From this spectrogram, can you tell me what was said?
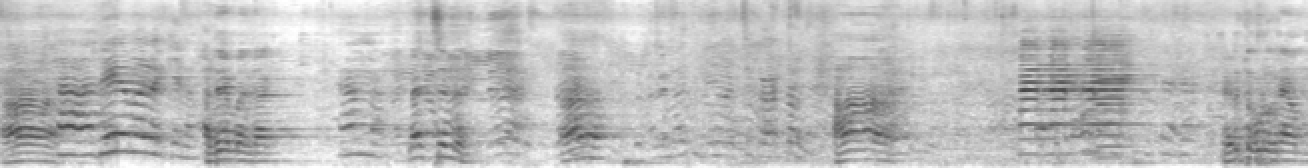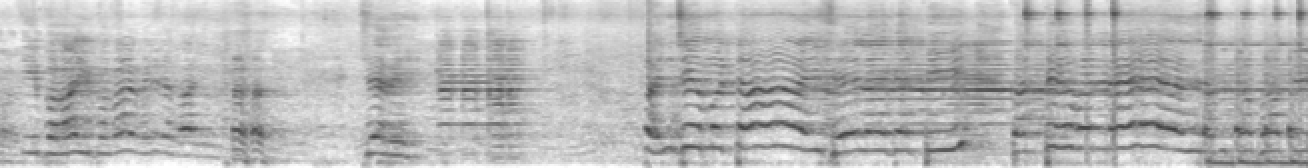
அதே மாதிரி வைக்கணும். அதே மாதிரி தான். ஆமா. வச்சுங்க ஆ. எடுத்து கொடுக்குறேன் அம்மா. இப்போ வா இப்போ வா சரி. பஞ்சு முட்டாய் சேல கட்டி பட்டு வந்த போட்டு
